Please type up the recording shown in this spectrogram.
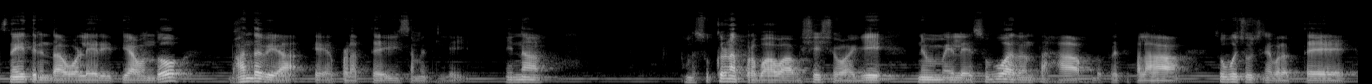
ಸ್ನೇಹಿತರಿಂದ ಒಳ್ಳೆಯ ರೀತಿಯ ಒಂದು ಬಾಂಧವ್ಯ ಏರ್ಪಡುತ್ತೆ ಈ ಸಮಯದಲ್ಲಿ. ಇನ್ನು ಒಂದು ಶುಕ್ರನ ಪ್ರಭಾವ ವಿಶೇಷವಾಗಿ ನಿಮ್ಮ ಮೇಲೆ ಶುಭವಾದಂತಹ ಒಂದು ಪ್ರತಿಫಲ, ಶುಭ ಸೂಚನೆ ಬರುತ್ತೆ.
